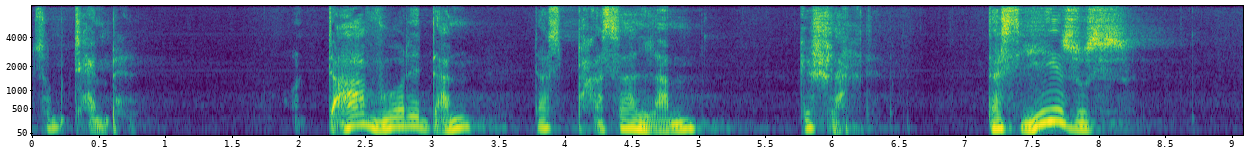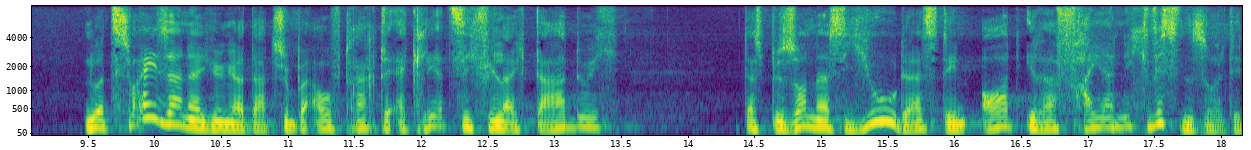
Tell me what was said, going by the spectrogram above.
zum Tempel. Und da wurde dann das Passalam geschlachtet. Dass Jesus nur zwei seiner Jünger dazu beauftragte, erklärt sich vielleicht dadurch, dass besonders Judas den Ort ihrer Feier nicht wissen sollte.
